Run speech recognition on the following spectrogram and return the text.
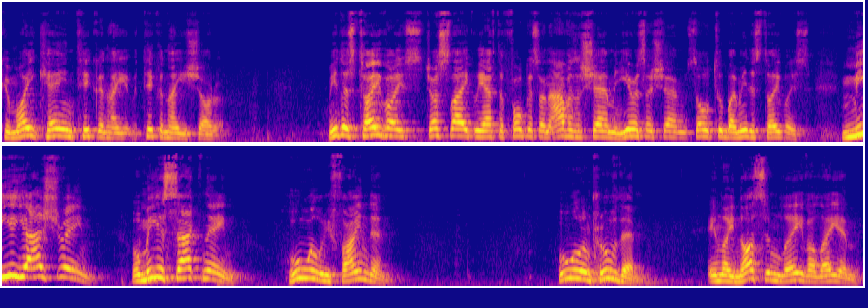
kumoi kein tikkun hayishara. Midas toivos, just like we have to focus on Avos Hashem and Yiras Hashem, so too by Midas toivos. Mi yashreim, or mi sakneim. Who will refine them? Who will improve them? In like nasim leiv aleim,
